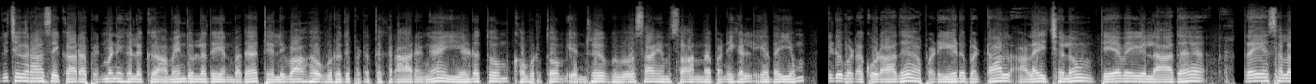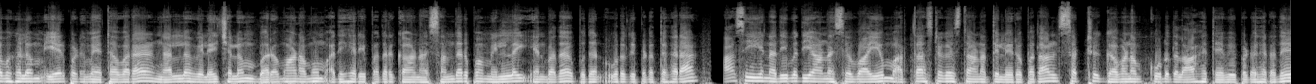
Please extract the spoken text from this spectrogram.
விருச்சிக ராசிக்கார பெண்மணிகளுக்கு அமைந்துள்ளது என்பதை தெளிவாக உறுதிப்படுத்துகிறாருங்க. எடுத்தோம் கவுர்த்தோம் என்று விவசாயம் சார்ந்த பணிகள் எதையும் ஈடுபடக்கூடாது. அப்படி ஈடுபட்டால் அலைச்சலும் தேவையில்லாத நிறைய செலவுகளும் ஏற்படுமே தவிர நல்ல விளைச்சலும் வருமானமும் அதிகரிப்பதற்கான சந்தர்ப்பம் இல்லை என்பதை புதன் உறுதிப்படுத்துகிறார். ராசியின் அதிபதியான செவ்வாயும் அர்த்தாஷ்டகஸ்தானத்தில் இருப்பதால் சற்று கவனம் கூடுதலாக தேவைப்படுகிறது.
